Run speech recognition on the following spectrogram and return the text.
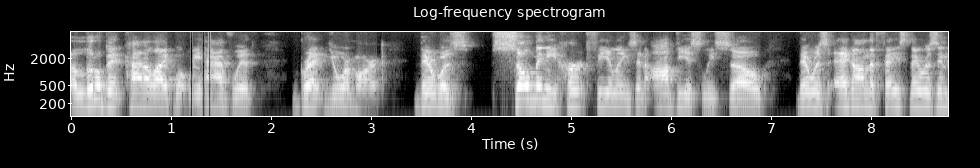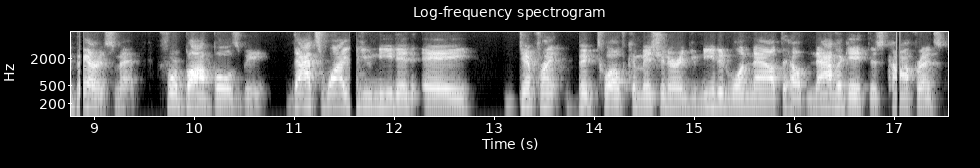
a little bit kind of like what we have with Brett Yormark. There was so many hurt feelings, and obviously so. There was egg on the face. There was embarrassment for Bob Bowlesby. That's why you needed a different Big 12 commissioner, and you needed one now to help navigate this conference.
